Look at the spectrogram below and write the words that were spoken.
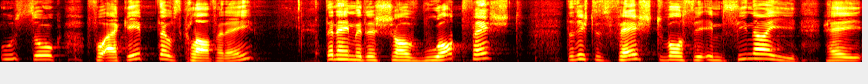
Auszug von Ägypten aus Sklaverei. Dann haben wir das Shavuot-Fest. Das ist das Fest, wo sie im Sinai haben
